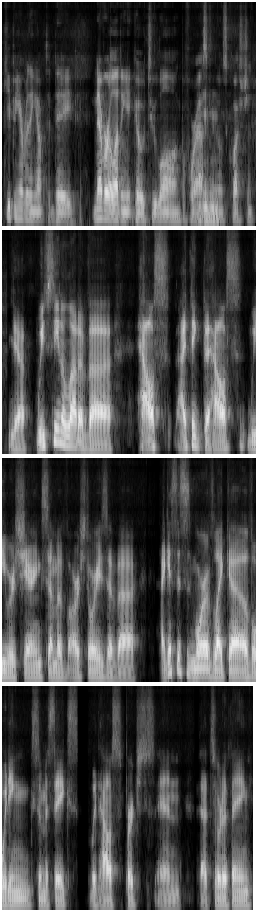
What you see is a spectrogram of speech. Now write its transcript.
keeping everything up to date, never letting it go too long before asking mm-hmm. those questions. Yeah. We've seen a lot of, uh, house. I think the house, we were sharing some of our stories of, uh, I guess this is more of like uh, avoiding some mistakes with house purchase and that sort of thing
